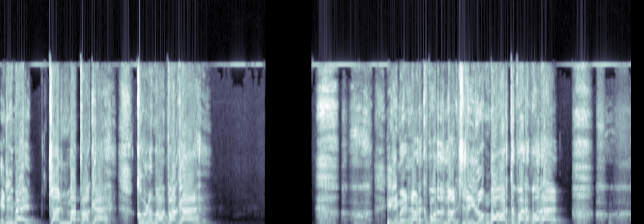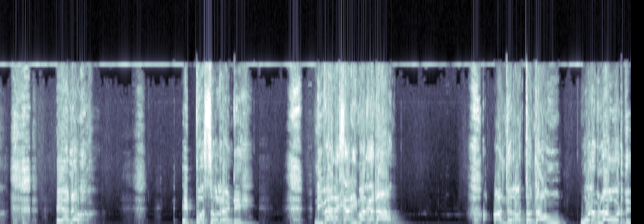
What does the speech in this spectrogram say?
இனிமே ஜன்ம பகை குடும்ப பகை. இனிமேல் நடக்க போறது நினைச்சு நீ ரொம்ப வருத்தப்பட போற. ஏ அனு இப்போ சொல்றேன்டி. நீ வேலைக்காரி மகதான் அந்த ரத்தம் தான் உன் உடம்புல ஓடுது.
